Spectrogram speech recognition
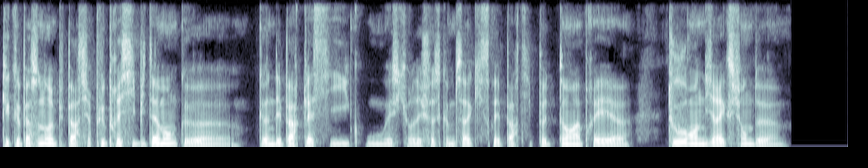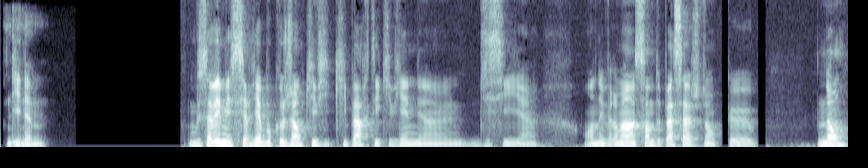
quelques personnes auraient pu partir plus précipitamment qu'un départ classique, ou est-ce qu'il y aurait des choses comme ça qui seraient parties peu de temps après, toujours en direction de d'Inam? Vous savez, messire, il y a beaucoup de gens qui, partent et qui viennent euh, d'ici. Hein. On est vraiment un centre de passage, donc euh, non,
